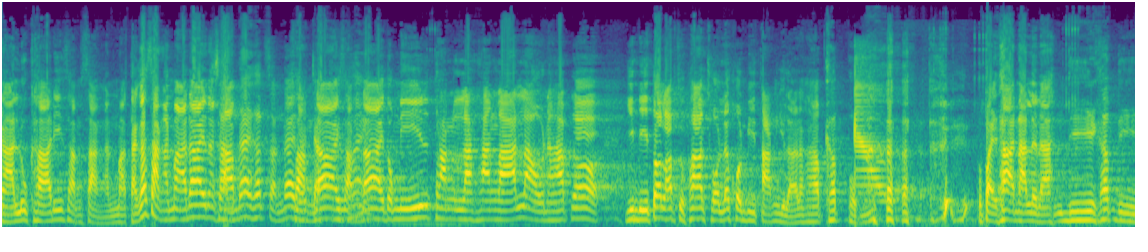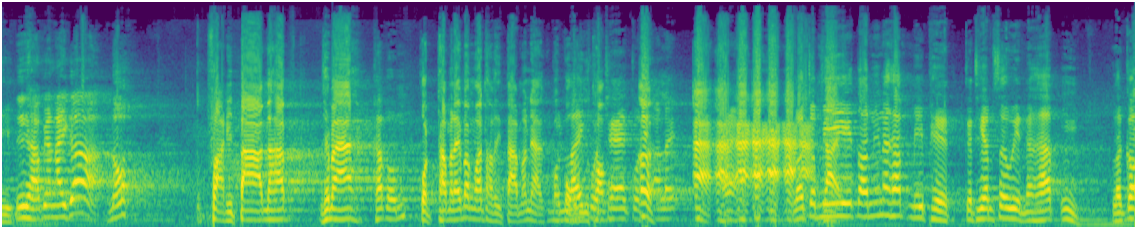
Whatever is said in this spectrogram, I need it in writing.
งานลูกค้าที่สั่งสั่งกันมา แต่ก็สั่งกันมาได้นะครับสั่งได้ครับสั่งได้สั่งได้เยวจัสั่งได้ตรงนี้ทางทางร้านเรานะครับ ก็ยินดีต้อนรับสุภาพชนและคนมีตังค์อยู่แล้วนะครับ ครับผม ไปท่านั้นเลยนะ ดีครับดี นี่ครับยังไงก็เนาะ ฝากติดตามนะครับ ใช่ไหมครับผม กดทำอะไรบ้างวะทำติดตามมันเนี่ยกดไลค์กดแชร์กดเอะไรอ่าอ่าอ่าอ่าอ่า เราจะมีใช่ตอนนี้นะครับ มีเพจกระเทียมเซอร์วิสนะครับ อืม แล้วก็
